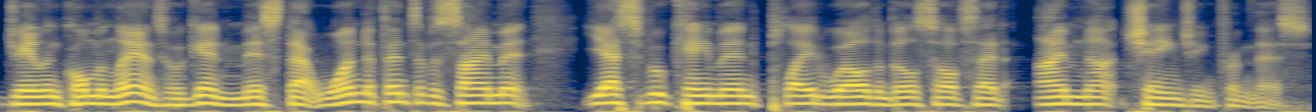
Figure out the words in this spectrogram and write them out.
Jalen Coleman Lands, who again missed that one defensive assignment. Yesufu came in, played well, and Bill Self said, I'm not changing from this.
